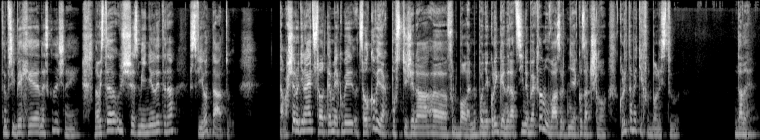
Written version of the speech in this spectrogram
Ten příběh je neskutečný. No a vy jste už zmínili teda svého tátu. Ta vaše rodina je celkem jakoby celkově jak postižena uh, fotbalem po několik generací, nebo jak to tam u vás rodině jako začalo? Kolik tam je těch fotbalistů? Dane.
